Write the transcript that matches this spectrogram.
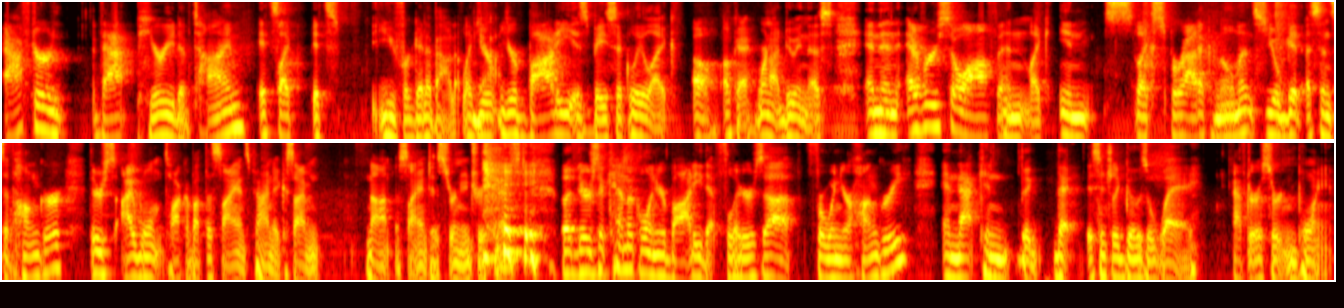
after that period of time, it's like it's you forget about it. Like Yeah. your your body is basically like, "Oh, okay, we're not doing this." And then every so often like in like sporadic moments, you'll get a sense of hunger. There's I won't talk about the science behind it cuz I'm not a scientist or nutritionist but there's a chemical in your body that flares up for when you're hungry and that can the, that essentially goes away after a certain point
